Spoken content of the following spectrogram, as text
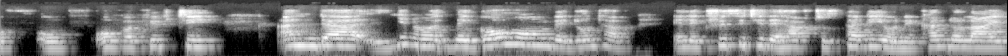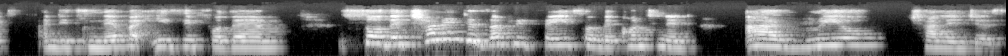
of, of over 50. And, uh, you know, they go home, they don't have electricity, they have to study on a candlelight, and it's never easy for them. So the challenges that we face on the continent are real challenges,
